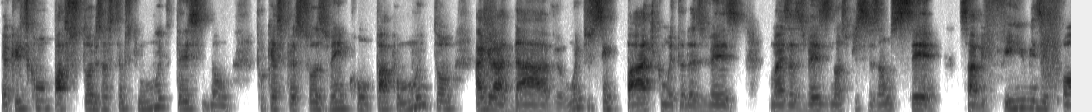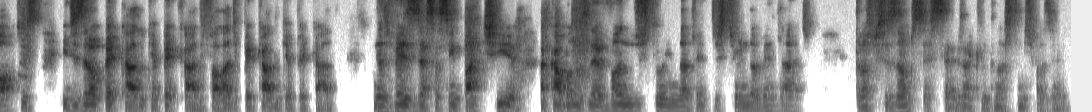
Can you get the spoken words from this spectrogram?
E acredito que como pastores nós temos que muito ter esse dom, porque as pessoas vêm com um papo muito agradável, muito simpático muitas das vezes, mas às vezes nós precisamos ser, sabe, firmes e fortes e dizer ao pecado que é pecado e falar de pecado que é pecado. E às vezes essa simpatia acaba nos levando destruindo a, destruindo a verdade. Então nós precisamos ser sérios naquilo que nós estamos fazendo.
